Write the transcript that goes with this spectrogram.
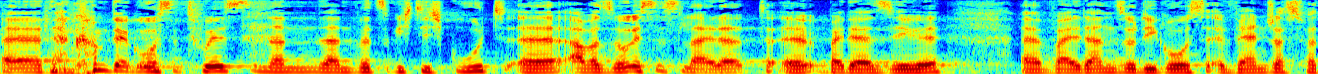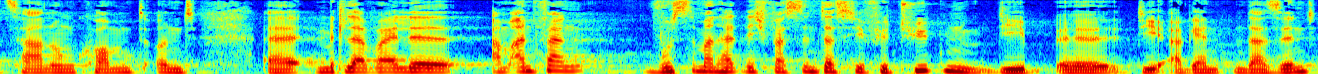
Äh, dann kommt der große Twist und dann, dann wird's richtig gut. Äh, aber so ist es leider äh, bei der Säge, äh, weil dann so die große Avengers-Verzahnung kommt und äh, mittlerweile am Anfang wusste man halt nicht, was sind das hier für Typen, die äh, die Agenten da sind.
